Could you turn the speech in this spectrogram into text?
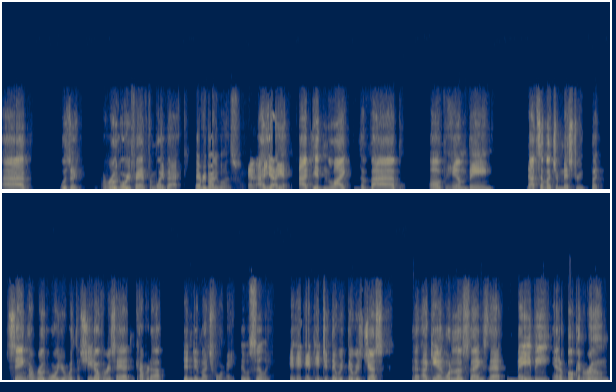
I was a, a Road Warrior fan from way back. Everybody was. and I yeah, yeah, I didn't like the vibe of him being not so much a mystery, but seeing a road warrior with a sheet over his head and covered up didn't do much for me. It was silly. It it, it, it there was there was just uh, again one of those things that maybe in a booking room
